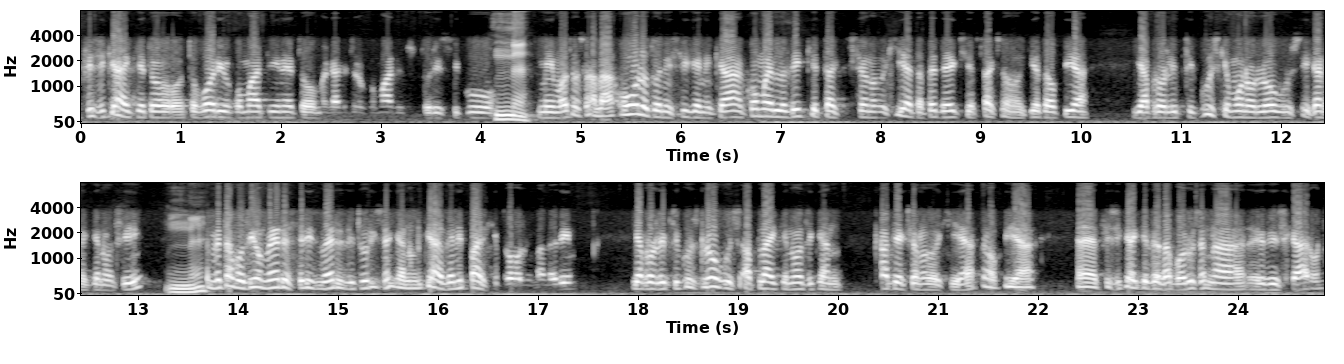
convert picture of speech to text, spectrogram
φυσικά και το, το βόρειο κομμάτι είναι το μεγαλύτερο κομμάτι του τουριστικού ναι. μήματος, αλλά όλο το νησί γενικά, ακόμα δηλαδή και τα ξενοδοχεία, τα 5, 6, 7 ξενοδοχεία τα οποία για προληπτικούς και μόνο λόγους είχαν κενωθεί, ναι. μετά από δύο μέρες, τρεις μέρες λειτουργήσαν κανονικά, δεν υπάρχει πρόβλημα. Δηλαδή για προληπτικούς λόγους απλά εκενώθηκαν κάποια ξενοδοχεία τα οποία ε, φυσικά και δεν θα μπορούσαν να ρισκάρουν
